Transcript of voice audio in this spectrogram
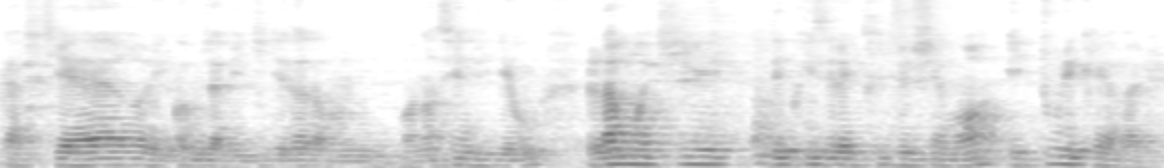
cafetières et comme avez dit déjà dans mon ancienne vidéo, la moitié des prises électriques de chez moi et tout l'éclairage.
